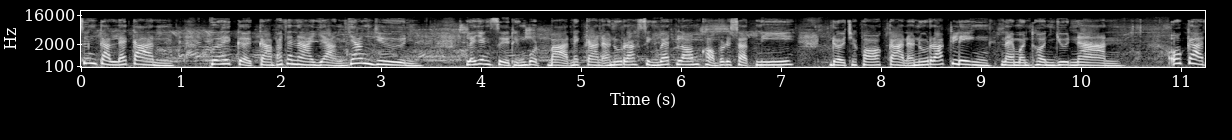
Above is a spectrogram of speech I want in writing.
ซึ่งกันและกัน เพื่อให้เกิดการพัฒนาอย่างยั่งยืน และยังสื่อถึงบทบาทในการอนุรักษ์สิ่งแวดล้อมของบริษัทนี้ โดยเฉพาะการอนุรักษ์ลิงในมณฑลยูนนาน โอกาส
